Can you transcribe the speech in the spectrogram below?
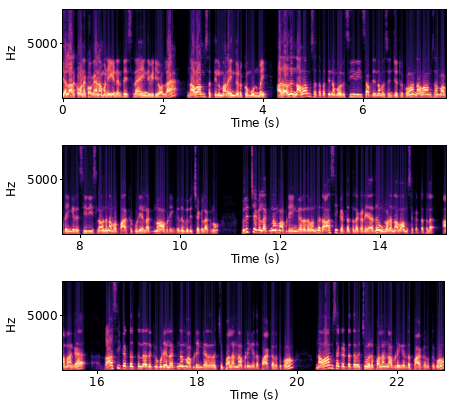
எல்லாருக்கும் வணக்கங்க. நான் மணிகண்டன் பேசுகிறேன் இந்த வீடியோவில் நவாம்சத்தில் மறைந்திருக்கும் உண்மை. அதாவது நவாம்சத்தை பற்றி நம்ம ஒரு சீரீஸ் அப்படின்னு நம்ம செஞ்சுட்ருக்கோம். நவாம்சம் அப்படிங்கிற சீரீஸில் வந்து நம்ம பார்க்கக்கூடிய லக்னம் அப்படிங்கிறது விருச்சக லக்னம். விருச்சக லக்னம் அப்படிங்கிறது வந்து ராசி கட்டத்தில் கிடையாது உங்களோட நவாம்ச கட்டத்தில். ஆமாங்க. ராசி கட்டத்தில் இருக்கக்கூடிய லக்னம் அப்படிங்கிறத வச்சு பலன் அப்படிங்கிறத பார்க்கறதுக்கும் நவாம்ச கட்டத்தை வச்சு ஒரு பலன் அப்படிங்கிறத பார்க்கறதுக்கும்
